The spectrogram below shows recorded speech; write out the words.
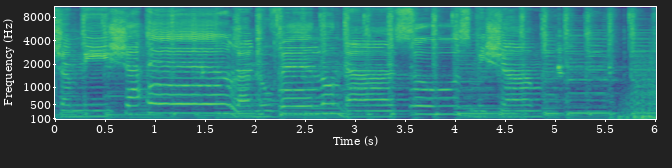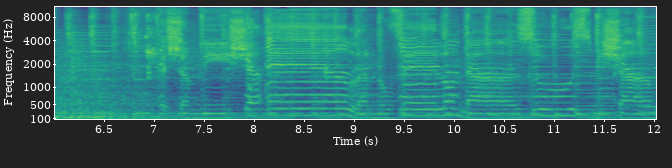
ושם נישאר לנו ולא נזוז משם. ושם נישאר לנו ולא נזוז משם.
